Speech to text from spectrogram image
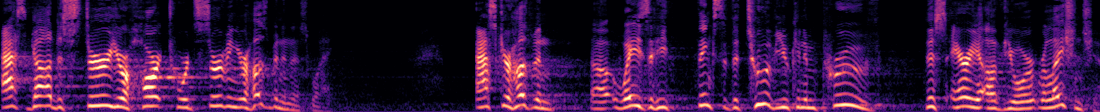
Ask God to stir your heart towards serving your husband in this way. Ask your husband uh, ways that he thinks that the two of you can improve this area of your relationship.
